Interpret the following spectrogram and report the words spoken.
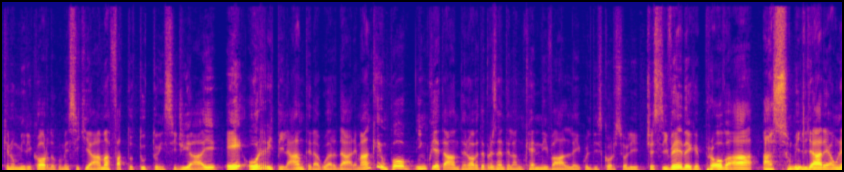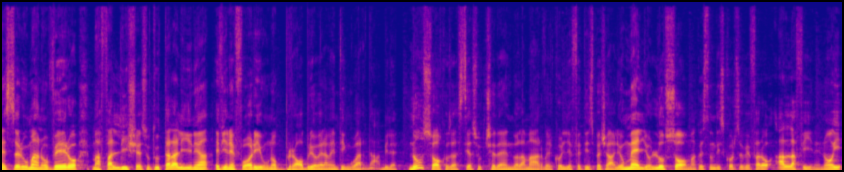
che non mi ricordo come si chiama, fatto tutto in CGI, è orripilante da guardare, ma anche un po' inquietante, no? Avete presente l'Uncanny Valley, quel discorso lì? Cioè si vede che prova a assomigliare a un essere umano vero, ma fallisce su tutta la linea e viene fuori un obbrobrio veramente inguardabile. Non so cosa stia succedendo alla Marvel con gli effetti speciali, o meglio, lo so, ma questo è un discorso che farò alla fine. Noi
